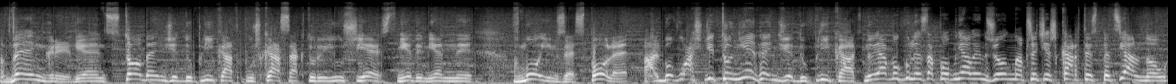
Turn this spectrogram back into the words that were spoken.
Węgry, więc to będzie duplikat Puszkasa, który już jest niewymienny w moim zespole, albo właśnie to nie będzie duplikat. No ja w ogóle zapomniałem, że on ma przecież kartę specjalną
